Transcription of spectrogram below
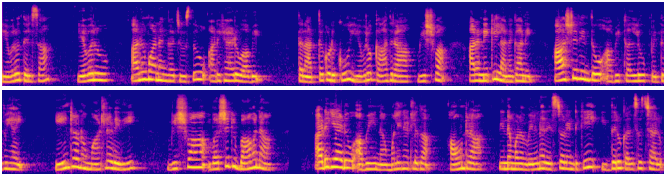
ఎవరో తెలుసా? ఎవరు? అనుమానంగా చూస్తూ అడిగాడు అభి. తన అత్త కొడుకు ఎవరో కాదురా విశ్వ అని నిఖిల్ అనగాని ఆశ్చర్యంతో అభి కళ్ళు పెద్దవయ్యాయి. ఏంట్రా నువ్వు మాట్లాడేది? విశ్వ వర్షకి భావన? అడిగాడు అభి నమ్మలేనట్లుగా. అవునరా నిన్న మనం వెళ్ళిన రెస్టారెంట్కి ఇద్దరు కలిసొచ్చారు.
